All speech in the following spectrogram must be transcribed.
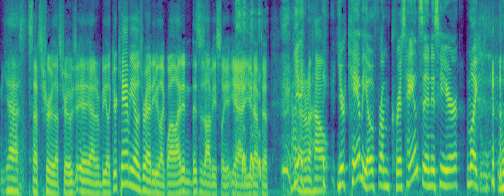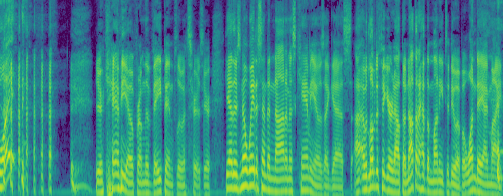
yes, that's true. That's true. Yeah, it'd be like your cameo's ready. Be like, well, I didn't. This is obviously. Yeah, you'd have to. God, I don't know how. Your cameo from Chris Hansen is here. I'm like, what? Your cameo from the vape influencers here. Yeah, there's no way to send anonymous cameos, I guess. I, I would love to figure it out, though. Not that I have the money to do it, but one day I might.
